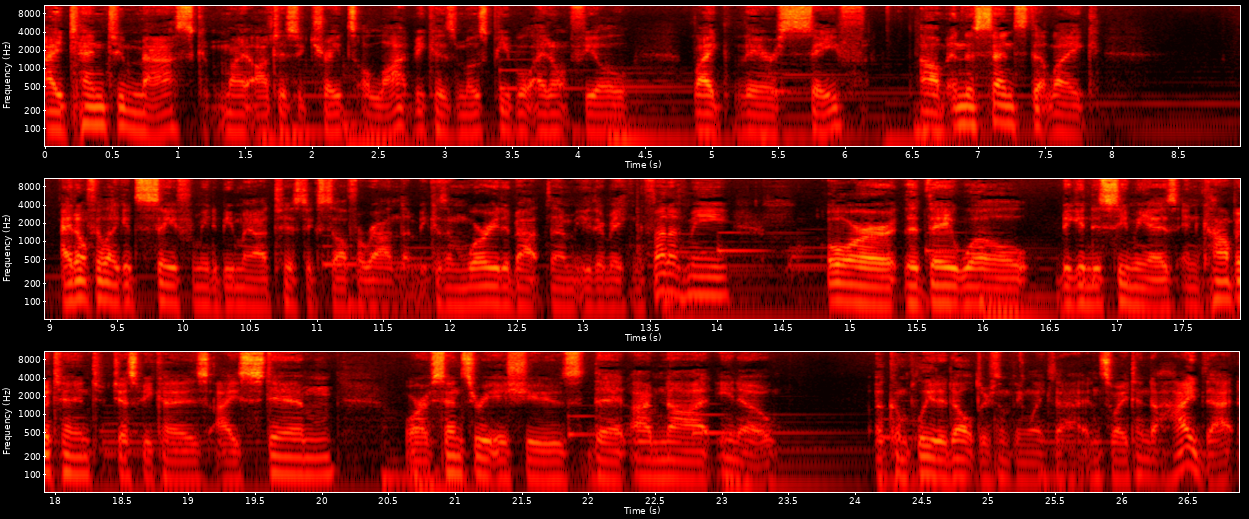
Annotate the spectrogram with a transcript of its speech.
i tend to mask my autistic traits a lot because most people i don't feel like they're safe um, in the sense that like I don't feel like it's safe for me to be my autistic self around them because I'm worried about them either making fun of me or that they will begin to see me as incompetent just because I stim or have sensory issues that I'm not, you know, a complete adult or something like that. And so I tend to hide that,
